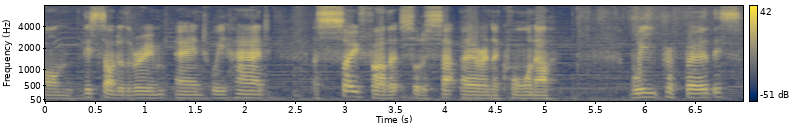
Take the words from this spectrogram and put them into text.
on this side of the room and we had a sofa that sort of sat there in the corner. We prefer this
